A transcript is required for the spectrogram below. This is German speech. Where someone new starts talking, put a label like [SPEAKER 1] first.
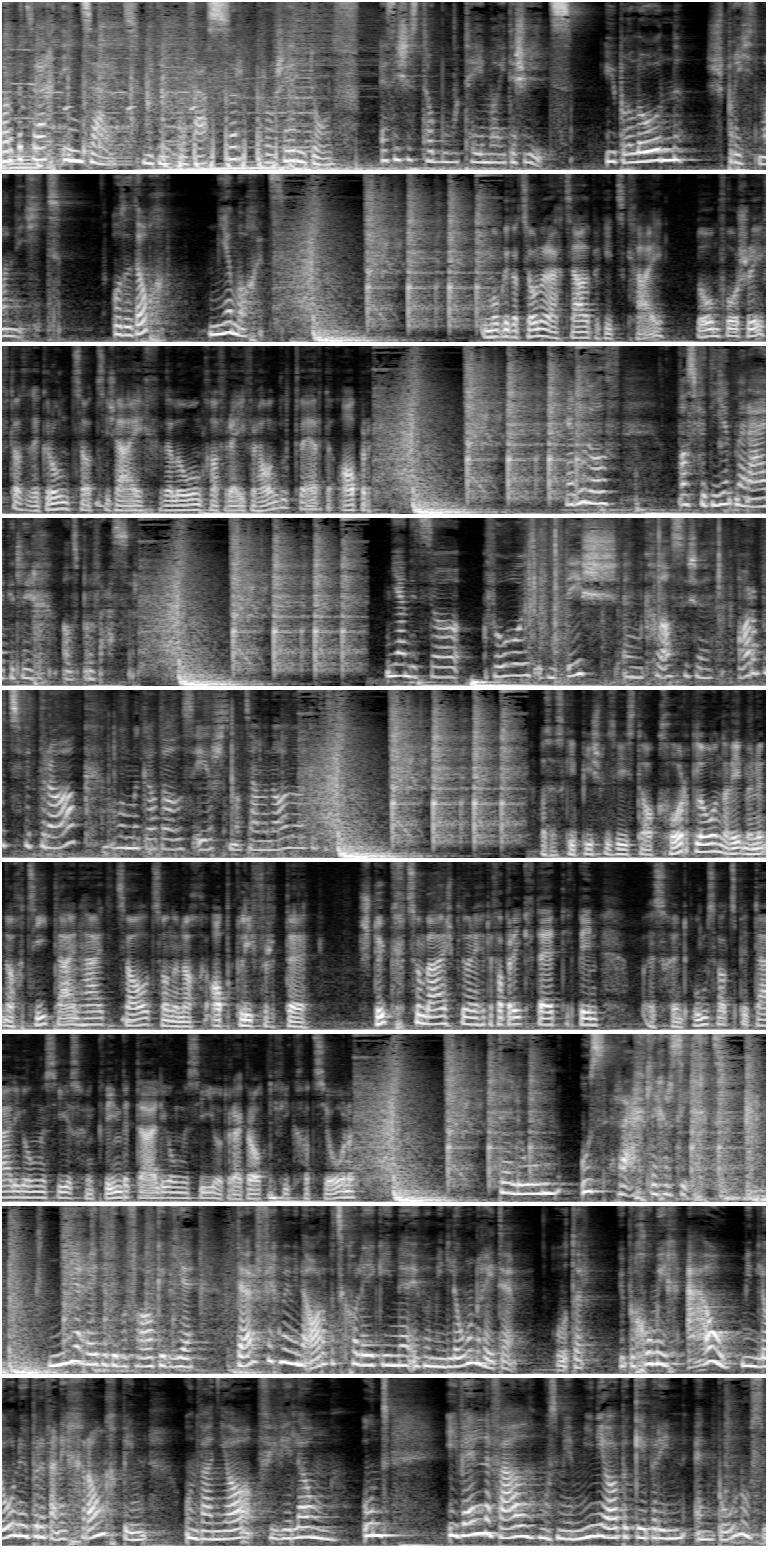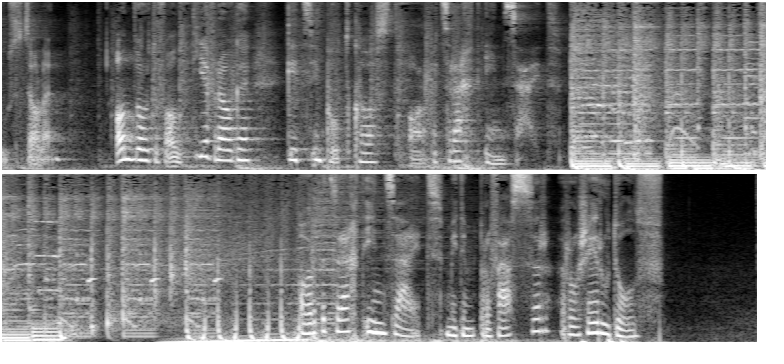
[SPEAKER 1] Arbeitsrecht Insight mit dem Professor Roger Rudolph. Es ist ein Tabuthema in der Schweiz. Über Lohn spricht man nicht. Oder doch? Wir machen es.
[SPEAKER 2] Im Obligationenrecht selber gibt es keine Lohnvorschrift. Also der Grundsatz ist eigentlich, der Lohn kann frei verhandelt werden, aber...
[SPEAKER 1] Herr Rudolph, was verdient man eigentlich als Professor? Wir haben jetzt hier vor uns auf dem Tisch einen klassischen Arbeitsvertrag, den wir gerade als erstes mal zusammen anschauen.
[SPEAKER 2] Also es gibt beispielsweise den Akkordlohn, da wird man nicht nach Zeiteinheit gezahlt, sondern nach abgelieferten Stück zum Beispiel, wenn ich in der Fabrik tätig bin. Es können Umsatzbeteiligungen sein, es können Gewinnbeteiligungen sein oder auch Gratifikationen.
[SPEAKER 1] Der Lohn aus rechtlicher Sicht. Wir reden über Fragen wie Darf ich mit meinen Arbeitskolleginnen über meinen Lohn reden? Oder bekomme ich auch meinen Lohn über, wenn ich krank bin? Und wenn ja, für wie lang? Und in welchen Fällen muss mir meine Arbeitgeberin einen Bonus auszahlen? Antwort auf all diese Fragen gibt es im Podcast Arbeitsrecht Insight. Arbeitsrecht Insight mit dem Professor Roger Rudolph.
